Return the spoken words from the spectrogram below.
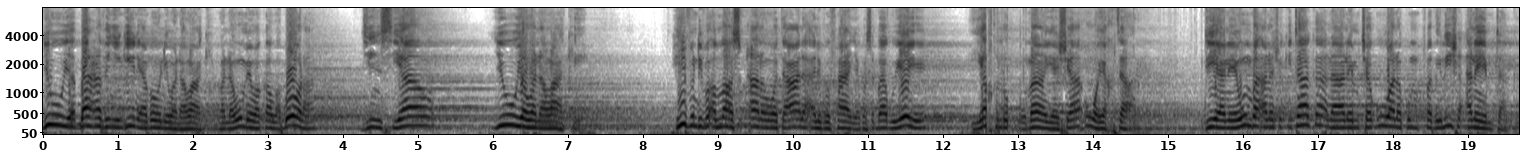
juu ya baadhi nyingine ambao ni wanawake. Wanaume wakawa bora jinsi yao juu ya wanawake. Hivyo ndivyo Allah subhanahu wa ta'ala alivyofanya kwa sababu yeye yakhluqu ma yashau wa yakhtar. Ndiye anayeumba anachokitaka na anayemchagua na kumfadhilisha anayemtaka.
